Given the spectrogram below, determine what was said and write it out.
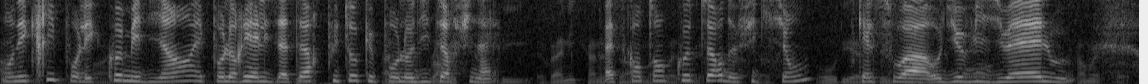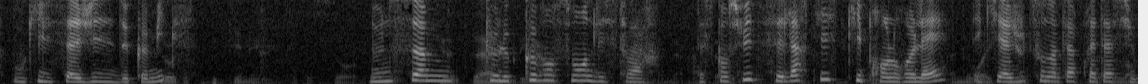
on écrit pour les comédiens et pour le réalisateur plutôt que pour l'auditeur final. Parce qu'en tant qu'auteur de fiction, qu'elle soit audiovisuelle ou, ou qu'il s'agisse de comics, nous ne sommes que le commencement de l'histoire. Parce qu'ensuite, c'est l'artiste qui prend le relais et qui ajoute son interprétation.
